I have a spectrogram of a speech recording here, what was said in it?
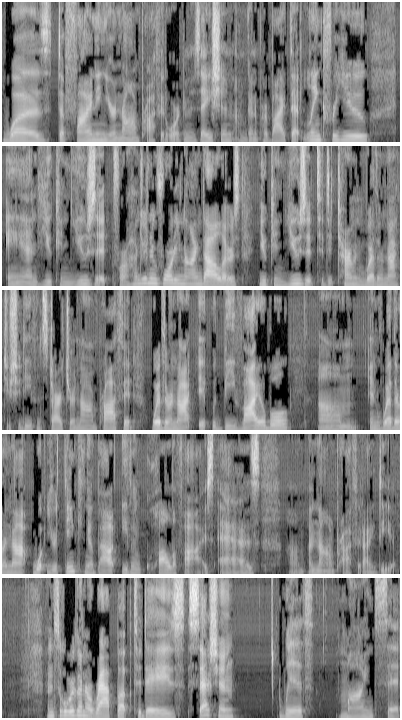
was defining your nonprofit organization. I'm going to provide that link for you and you can use it for $149. You can use it to determine whether or not you should even start your nonprofit, whether or not it would be viable, um, and whether or not what you're thinking about even qualifies as um, a nonprofit idea. And so we're going to wrap up today's session with Mindset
